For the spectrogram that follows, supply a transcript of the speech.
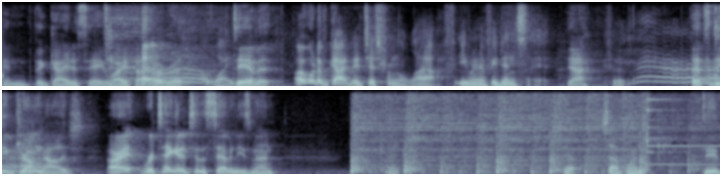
fing the guy to say wipe out over it. Wipe Damn it. I would have gotten it just from the laugh, even if he didn't say it. Yeah, was, "Ah." that's deep drum knowledge. All right, we're taking it to the '70s, man. Okay. Yep, Zeppelin. Dude.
